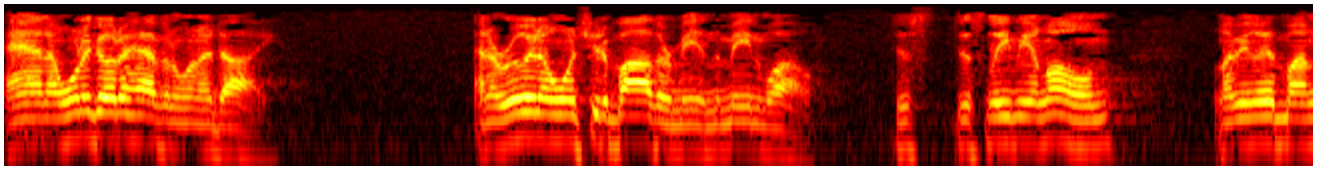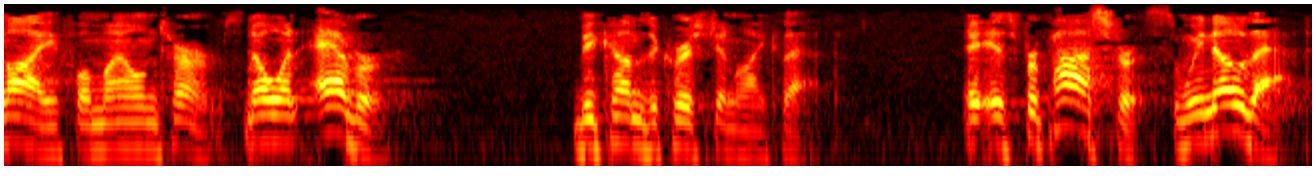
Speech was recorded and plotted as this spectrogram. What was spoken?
And I want to go to heaven when I die. And I really don't want you to bother me in the meanwhile. Just, just leave me alone. Let me live my life on my own terms. No one ever becomes a Christian like that. It's preposterous. We know that.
